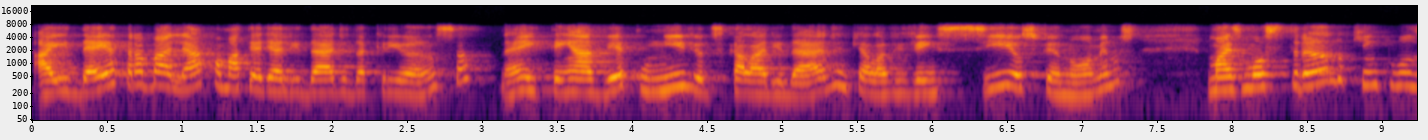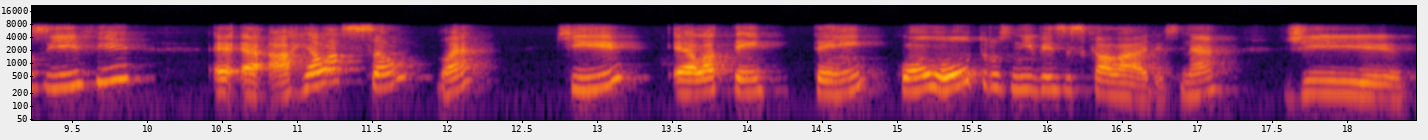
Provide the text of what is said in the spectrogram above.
a ideia é trabalhar com a materialidade da criança, né, e tem a ver com o nível de escalaridade em que ela vivencia os fenômenos, mas mostrando que, inclusive, é, é a relação não é, que ela tem, tem com outros níveis escalares, né, de,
